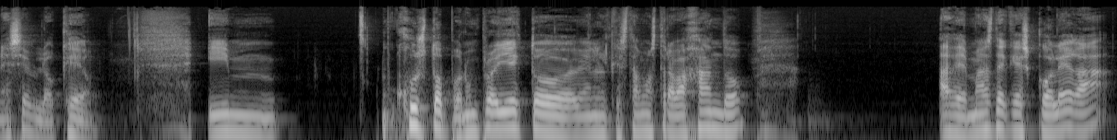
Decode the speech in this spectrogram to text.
ese bloqueo. Y mm, justo por un proyecto en el que estamos trabajando, además de que es colega,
